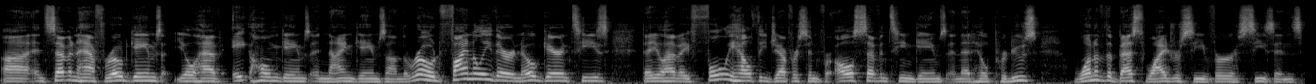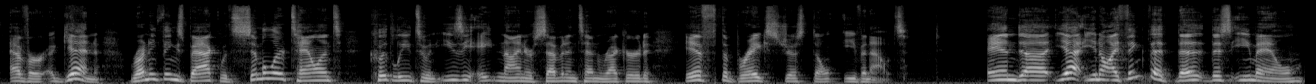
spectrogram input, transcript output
Uh, and seven and a half road games. You'll have eight home games and nine games on the road. Finally, there are no guarantees that you'll have a fully healthy Jefferson for all 17 games and that he'll produce one of the best wide receiver seasons ever. Again, running things back with similar talent could lead to an easy 8 9 or 7 and 10 record if the breaks just don't even out. And uh, yeah, you know, I think that th- this email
